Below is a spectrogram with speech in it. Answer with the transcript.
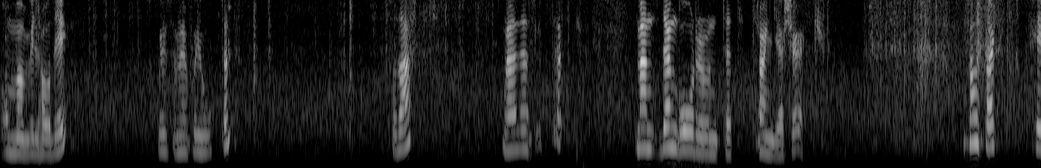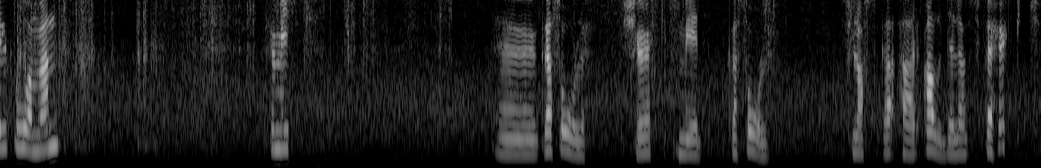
Om man vill ha det. Ska vi se om jag får ihop den. Sådär. Nej, den släppte. Men den går runt ett trangiakök. Som sagt, helt oanvänd. För mitt eh, gasolkök med gasolflaska är alldeles för högt.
